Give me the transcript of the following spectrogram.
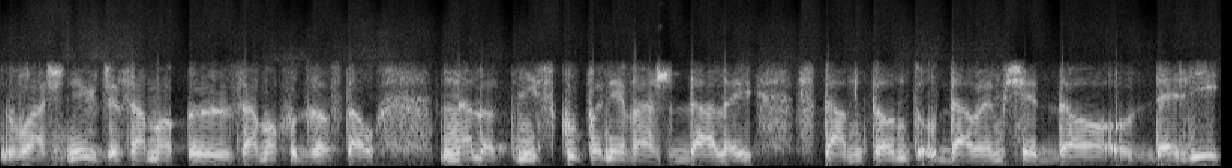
właśnie, gdzie samo, y, samochód został na lotnisku, ponieważ dalej stamtąd udałem się do Delhi,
